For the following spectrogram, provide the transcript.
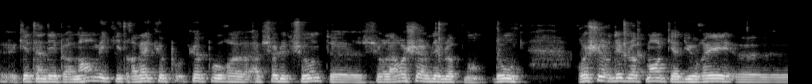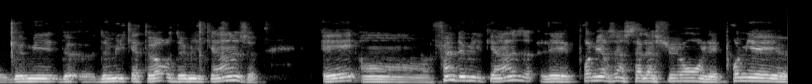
euh, qui est indépendant, mais qui travaille que pour, que pour euh, Absolute euh, sur la recherche-développement. Donc, recherche-développement qui a duré 2014-2015. Et en fin 2015, les premières installations, les premiers,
